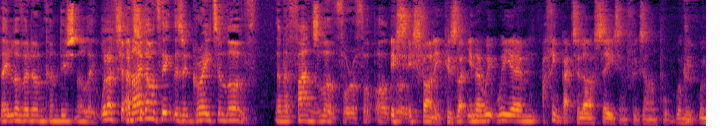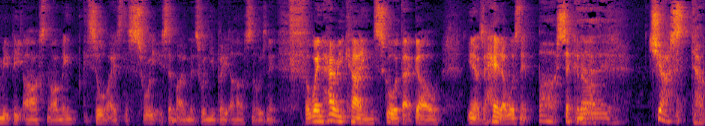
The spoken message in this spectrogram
they love it unconditionally. Well, I've and I don't think there's a greater love than a fan's love for a football club. It's, it's funny because, like you know, we, we um, I think back to last season, for example, when we when we beat Arsenal. I mean, it's always the sweetest of moments when you beat Arsenal, isn't it? But when Harry Kane scored that goal, you know, it was a header, wasn't it? Oh, second Yeah, half, yeah. Just the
